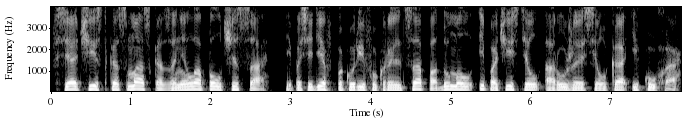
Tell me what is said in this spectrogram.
Вся чистка-смазка заняла полчаса, и, посидев, покурив у крыльца, подумал и почистил оружие селка и куха.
